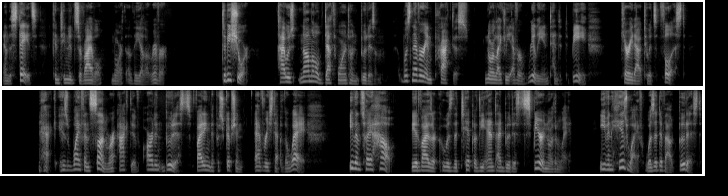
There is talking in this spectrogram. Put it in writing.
and the state's continued survival north of the Yellow River. To be sure, Taiwu's nominal death warrant on Buddhism was never in practice, nor likely ever really intended to be, carried out to its fullest. Heck, his wife and son were active, ardent Buddhists fighting the prescription every step of the way. Even Cui Hao, the advisor who was the tip of the anti Buddhist spear in Northern Wei, even his wife was a devout Buddhist.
